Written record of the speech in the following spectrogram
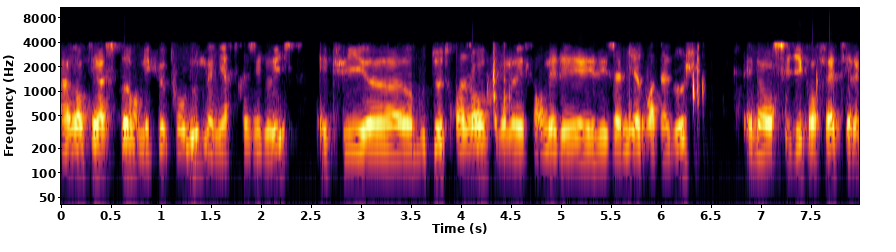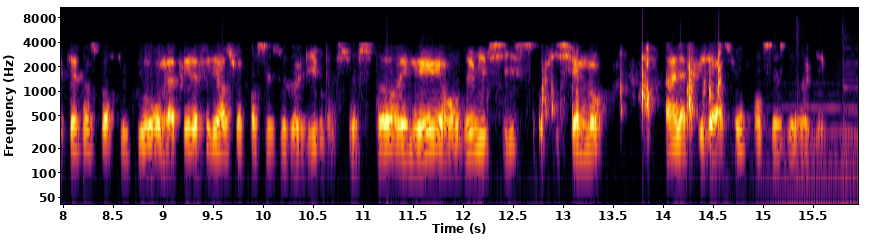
inventé un sport, mais que pour nous, de manière très égoïste. Et puis, euh, au bout de deux, trois ans, comme on avait formé des, amis à droite à gauche, et ben on s'est dit qu'en fait, il y avait peut-être un sport tout court. On a appelé la Fédération française de vol libre. Ce sport est né en 2006, officiellement, à la Fédération française de vol libre.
